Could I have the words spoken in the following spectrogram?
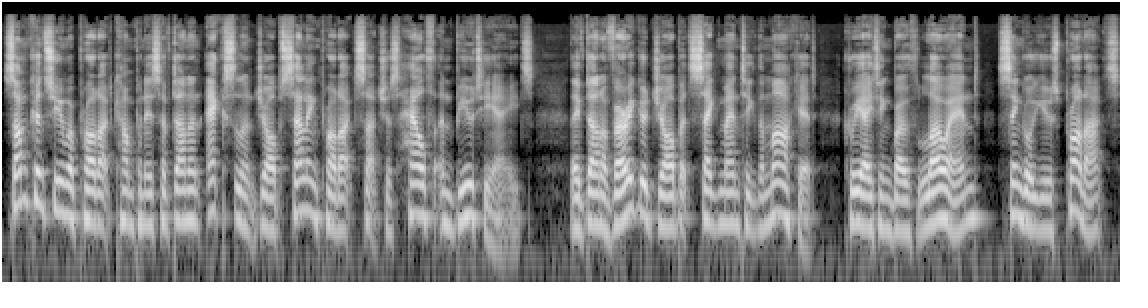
Some consumer product companies have done an excellent job selling products such as health and beauty aids. They've done a very good job at segmenting the market, creating both low end, single use products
